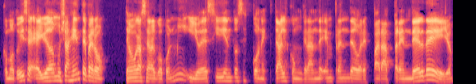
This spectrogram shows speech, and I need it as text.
como tú dices, he ayudado a mucha gente, pero tengo que hacer algo por mí. Y yo decidí entonces conectar con grandes emprendedores para aprender de ellos,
